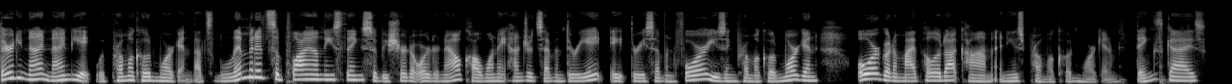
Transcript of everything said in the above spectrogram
$39.98 with promo code Morgan. That's limited supply on these things, so be sure to order now. Call 1 800 738 8374 using promo code Morgan or go to mypillow.com and use promo code Morgan. Thanks, guys.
